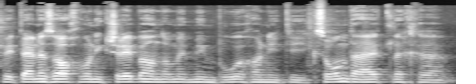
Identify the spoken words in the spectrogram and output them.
bei den Sachen, die ich geschrieben habe, und mit meinem Buch, habe ich die gesundheitlichen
